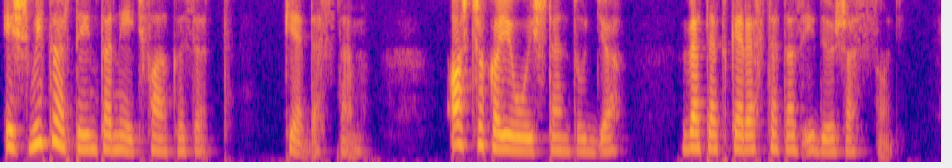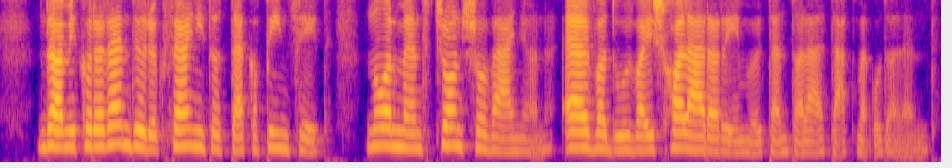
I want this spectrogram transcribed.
És mi történt a négy fal között? kérdeztem. Azt csak a jó Isten tudja. Vetett keresztet az idős asszony. De amikor a rendőrök felnyitották a pincét, Norment csontsoványan, elvadulva és halára rémülten találták meg odalent.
